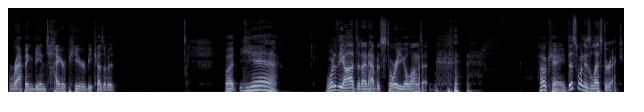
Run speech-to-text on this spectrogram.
wrapping the entire pier because of it. But yeah, what are the odds that I'd have a story to go along with that? okay, this one is less direct.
